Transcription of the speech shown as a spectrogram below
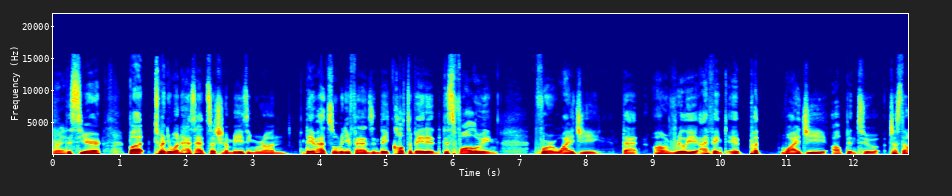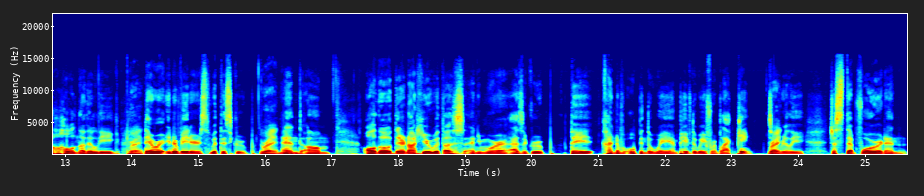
Right. this year. But 2NE1 has had such an amazing run. They've had so many fans and they cultivated this following for YG that uh, really I think it put YG up into just a whole nother league. Right. They were innovators with this group. Right. And um although they're not here with us anymore as a group, they kind of opened the way and paved the way for Blackpink to Right. really just step forward and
